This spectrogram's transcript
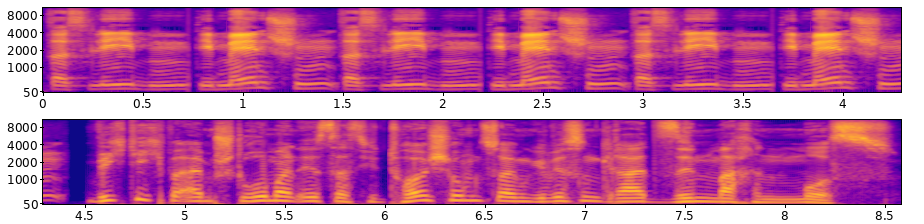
Das Leben, die Menschen, das Leben, die Menschen, das Leben, die Menschen. Wichtig bei einem Strohmann ist, dass die Täuschung zu einem gewissen Grad Sinn machen muss.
